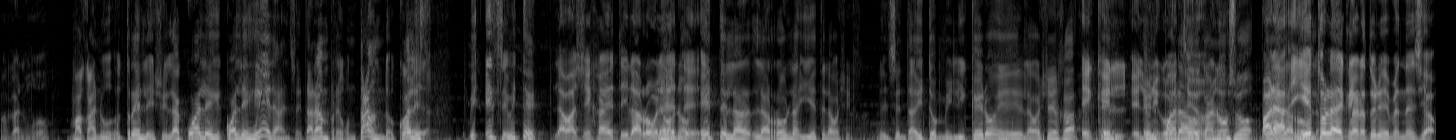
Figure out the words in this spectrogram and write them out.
Macanudo. Macanudo, tres leyes. Las cuales, ¿cuáles eran? Se estarán preguntando. ¿Cuáles? ¿Cuál Vi- Ese, ¿viste? La Valleja este y la robla no, este. no. Este es la, la Robla y este la Valleja. El sentadito miliquero es la Valleja. Es que el, el, único parado vestido canoso. Para, es y esto es la declaratoria de independencia.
